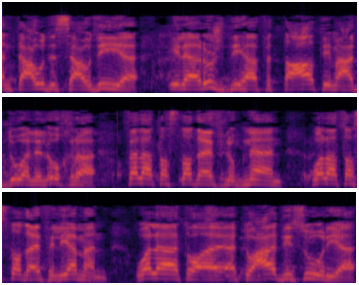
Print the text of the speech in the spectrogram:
أن تعود السعودية إلى رشدها في التعاطي مع الدول الأخرى. فلا تستضعف لبنان ولا تستضعف اليمن ولا تعادي سوريا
